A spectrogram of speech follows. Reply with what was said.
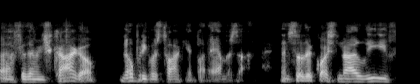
uh, for them in Chicago, nobody was talking about Amazon. And so the question I leave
